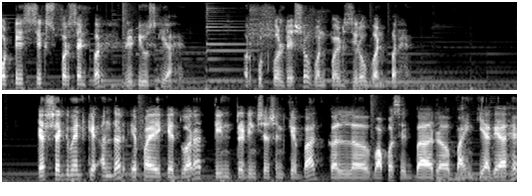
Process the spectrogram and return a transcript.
46 परसेंट पर रिड्यूस किया है और पुट कॉल रेशियो 1.01 पर है। कैश सेगमेंट के अंदर एफ़ के द्वारा तीन ट्रेडिंग सेशन के बाद कल वापस एक बार बाइंग किया गया है।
